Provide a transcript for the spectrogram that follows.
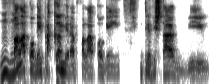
uhum. falar com alguém para a câmera, falar com alguém, entrevistar e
